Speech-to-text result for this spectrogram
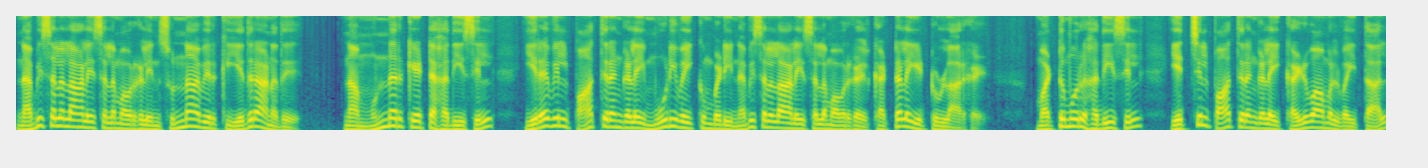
நபிசல்லா அவர்களின் சுன்னாவிற்கு எதிரானது. நாம் முன்னர் கேட்ட ஹதீஸில் இரவில் பாத்திரங்களை மூடி வைக்கும்படி நபிசல்லா அலைசல்லம் அவர்கள் கட்டளையிட்டுள்ளார்கள். மட்டுமொரு ஹதீஸில் எச்சில் பாத்திரங்களை கழுவாமல் வைத்தால்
